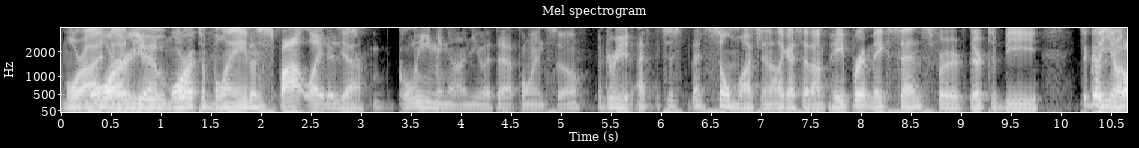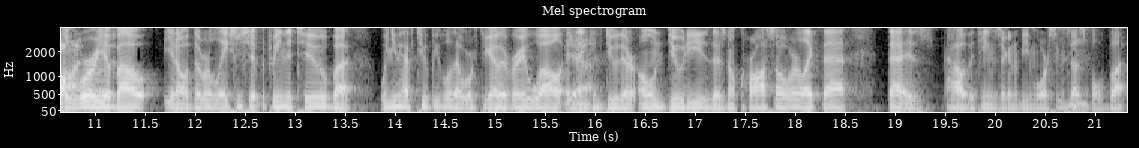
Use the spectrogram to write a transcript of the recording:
more eyes on you, yeah, more, more to blame. the spotlight is Yeah. gleaming on you at that point so Agreed. I, it's just that's so much, and like I said, on paper it makes sense for there to be. it's a good you don't have to worry but- about you know the relationship between the two, but when you have two people that work together very well and then can do their own duties, there's no crossover like that. That is how the teams are going to be Mm-hmm. more successful. But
